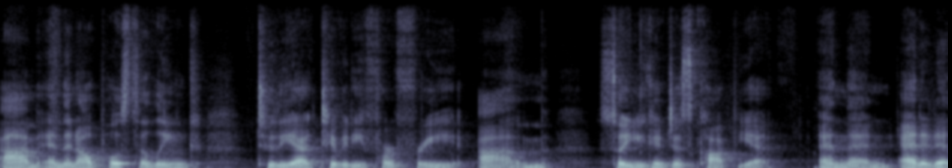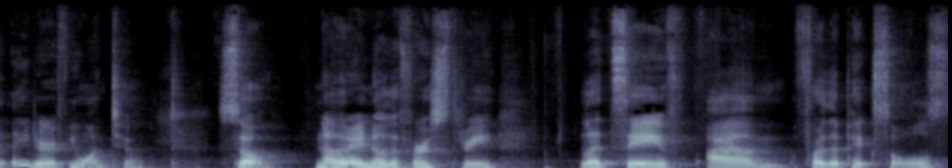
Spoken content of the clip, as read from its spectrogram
um, and then I'll post a link to the activity for free, um, so you can just copy it and then edit it later if you want to. So now that I know the first three, let's say um, for the pixels,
